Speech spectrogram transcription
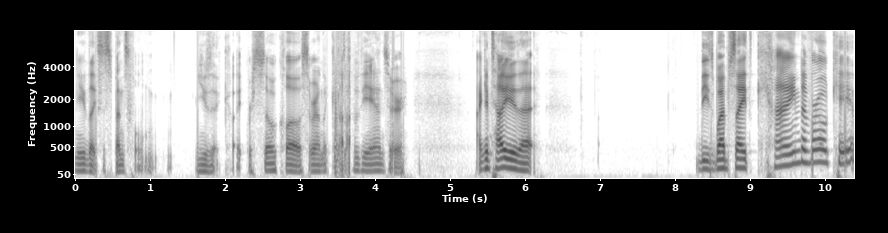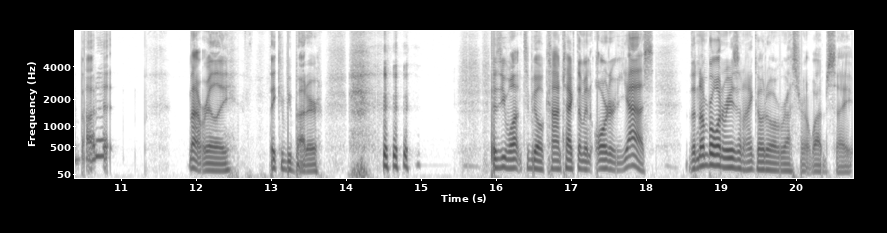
Need like suspenseful music. Like we're so close around the cutoff of the answer. I can tell you that these websites kind of are okay about it. Not really. They could be better. Because you want to be able to contact them and order. Yes. The number one reason I go to a restaurant website,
